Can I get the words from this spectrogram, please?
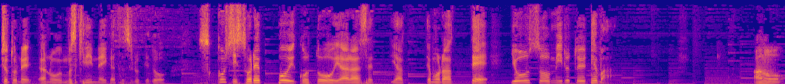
ちょっとね、あの、無責任な言い方するけど、少しそれっぽいことをやらせ、やってもらって、様子を見るという手は、あの、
